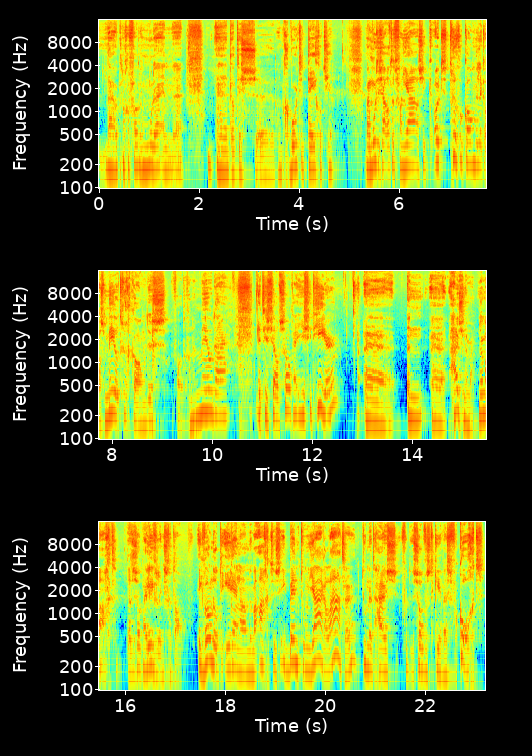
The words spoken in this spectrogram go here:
daar ook nog een foto van mijn moeder. En uh, uh, dat is uh, een geboortetegeltje. Mijn moeder zei altijd van ja, als ik ooit terug wil komen, wil ik als meeuw terugkomen. Dus foto van een meeuw daar. Het is zelfs zo, je ziet hier een huisnummer, nummer 8. Dat is ook mijn lievelingsgetal. Ik woonde op de Irenelaan nummer 8. Dus ik ben toen jaren later, toen het huis voor de zoveelste keer was verkocht,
